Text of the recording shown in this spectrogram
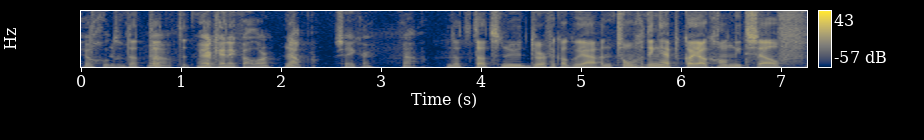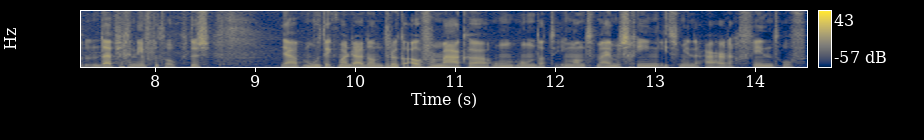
Heel goed. Dat, dat, Ja, dat, dat, Herken ik wel hoor. Ja, Ja. zeker. dat, dat nu durf ik ook weer. Ja, en sommige dingen heb, kan je ook gewoon niet zelf. Daar heb je geen invloed op. Dus ja, moet ik maar daar dan druk over maken. Om, omdat iemand mij misschien iets minder aardig vindt. Of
